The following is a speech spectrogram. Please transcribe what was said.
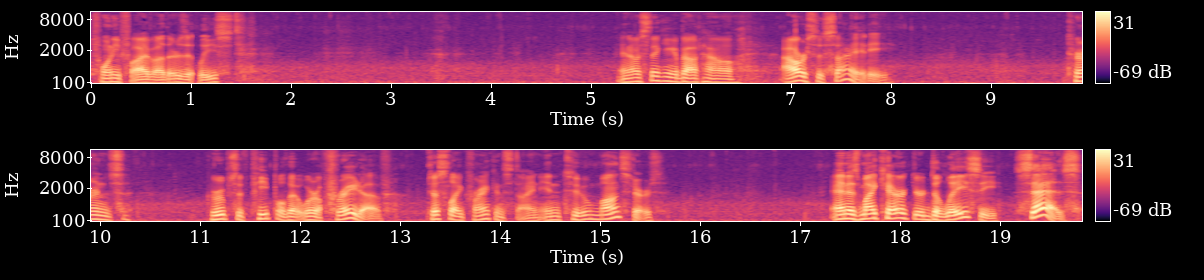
25 others at least. And I was thinking about how our society turns groups of people that we're afraid of just like Frankenstein, into monsters. And as my character De Lacey says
